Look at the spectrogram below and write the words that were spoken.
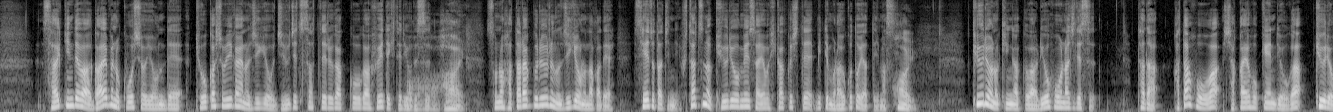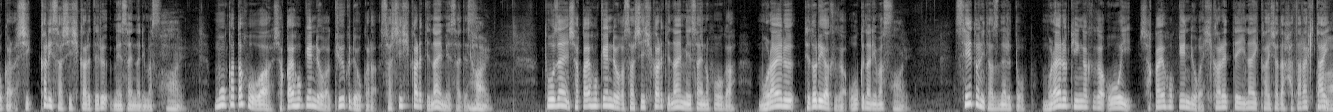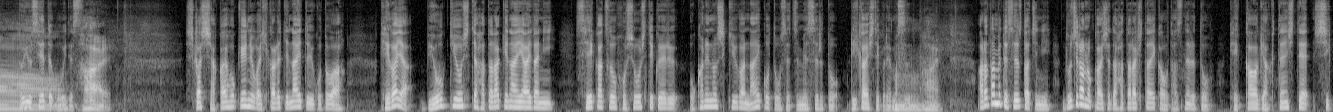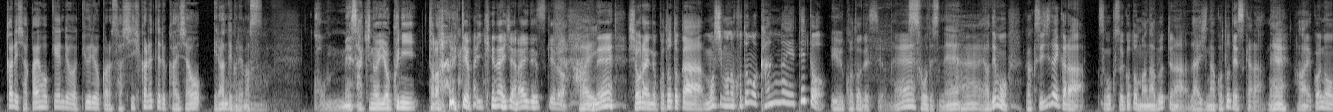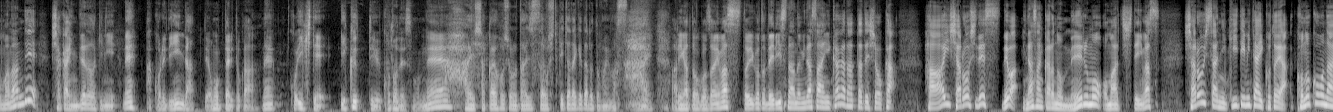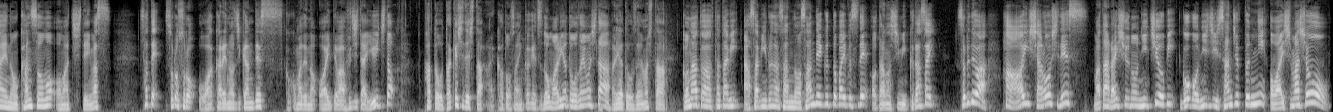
最近では外部の講師を呼んで教科書以外の授業を充実させている学校が増えてきているようですはい。その働くルールの授業の中で生徒たちに2つの給料明細を比較して見てもらうことをやっていますはい。給料の金額は両方同じですただ片方は社会保険料が給料からしっかり差し引かれている明細になりますはい。もう片方は社会保険料が給料から差し引かれてない明細ですはい。当然社会保険料が差し引かれてない明細の方がもらえる手取り額が多くなりますはい。生徒に尋ねるともらえる金額が多い社会保険料が引かれていない会社で働きたいという生徒が多いですはい。しかし社会保険料が引かれてないということは怪我や病気をして働けない間に生活を保障してくれるお金の支給がないことを説明すると理解してくれます、うんはい。改めて生徒たちにどちらの会社で働きたいかを尋ねると結果は逆転してしっかり社会保険料が給料から差し引かれている会社を選んでくれます、こう目先の欲にとらわれてはいけないじゃないですけど、はい。ね、将来のこととかもしものことも考えてということですよね。そうですね。ねい。やでも学生時代からすごくそういうことを学ぶっていうのは大事なことですから。ね。はい。こういうのを学んで社会に出た時にね、あ、これでいいんだって思ったりとかね、こう生きていくっていうことですもんね。はい、社会保障の大事さを知っていただけたらと思います。はい。ありがとうございます。ということで、リスナーの皆さんいかがだったでしょうか？はい、社労士です。では、皆さんからのメールもお待ちしています。社労士さんに聞いてみたいことや、このコーナーへの感想もお待ちしています。さて、そろそろお別れの時間です。ここまでのお相手は藤田雄一と、加藤武でした。はい、加藤さん1ヶ月どうもありがとうございましたあ。りがとうございました。この後は再び、浅見ルナさんのサンデーグッドバイブスでお楽しみください。それでは、はーい、社労士です。また来週の日曜日午後2時30分にお会いしましょう。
